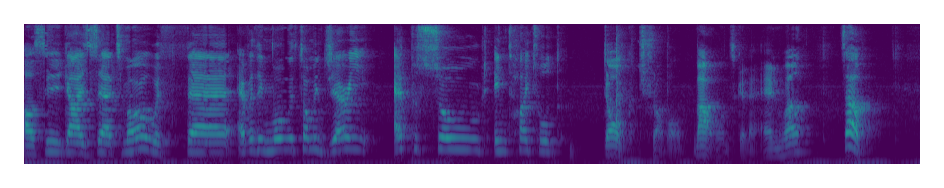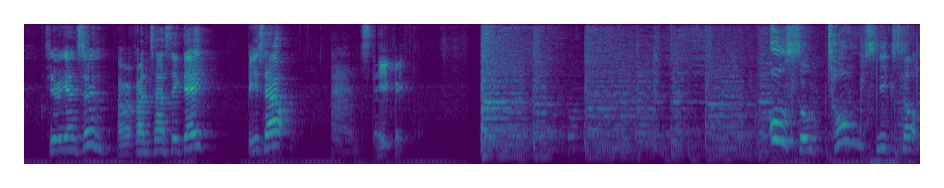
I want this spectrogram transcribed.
I'll see you guys uh, tomorrow with uh, Everything Wrong with Tom and Jerry episode entitled Dog Trouble. That one's going to end well. So, see you again soon. Have a fantastic day. Peace out and stay faithful. Also, Tom sneaks up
